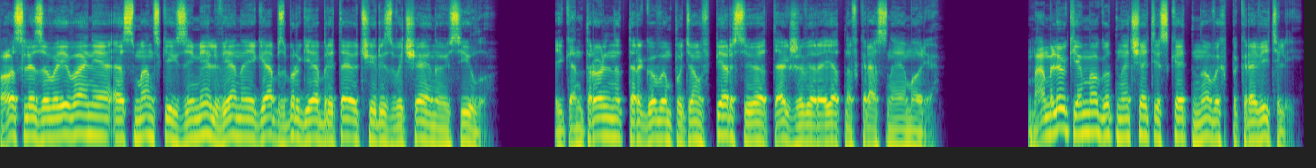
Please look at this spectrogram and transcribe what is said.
После завоевания османских земель Вена и Габсбурги обретают чрезвычайную силу и контроль над торговым путем в Персию, а также, вероятно, в Красное море. Мамлюки могут начать искать новых покровителей.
